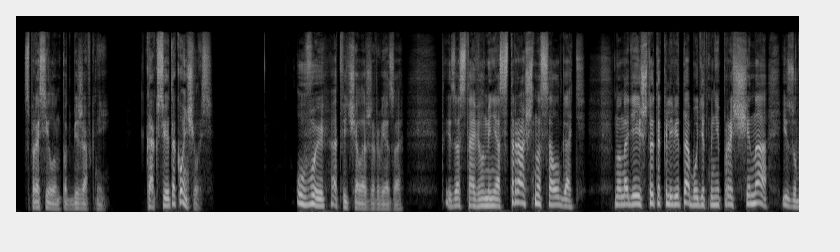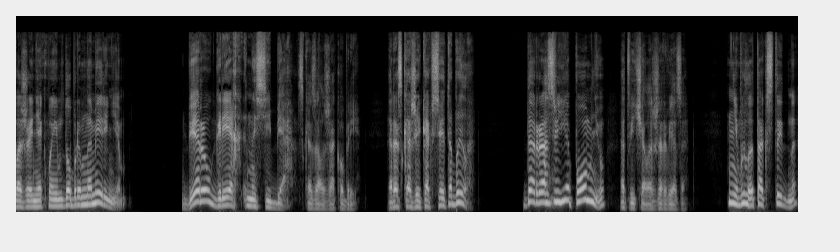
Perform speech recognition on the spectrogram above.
— спросил он, подбежав к ней. «Как все это кончилось?» «Увы», — отвечала Жервеза, — «ты заставил меня страшно солгать, но надеюсь, что эта клевета будет мне прощена из уважения к моим добрым намерениям». «Беру грех на себя», — сказал Жак Обри. «Расскажи, как все это было». «Да разве я помню?» — отвечала Жервеза. Мне было так стыдно,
